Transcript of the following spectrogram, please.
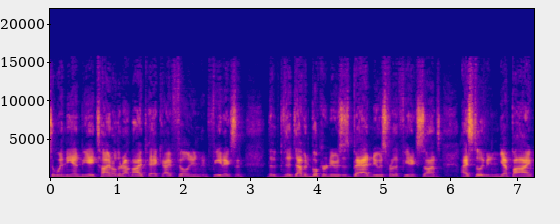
to win the NBA title. They're not my pick. I fill in Phoenix, and the, the Devin Booker news is bad news for the Phoenix Suns. I still even get by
